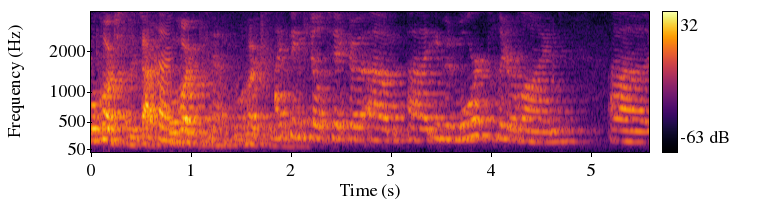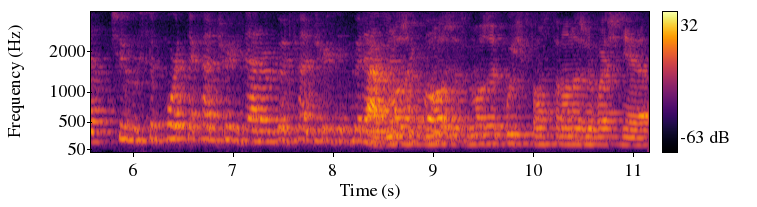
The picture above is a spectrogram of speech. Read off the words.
Uchodźcy, tak, Tak. uchodźcy. uchodźcy. I think he'll take a, um, even more clear line uh, to support the countries that are good countries and good Tak, allies może, like może, może pójść w tą stronę, że właśnie e,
